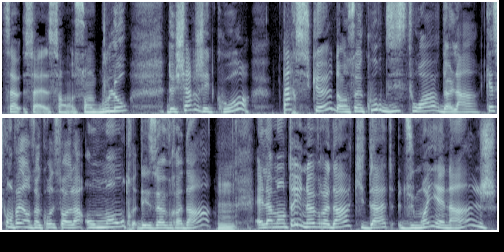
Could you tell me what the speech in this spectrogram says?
sa- sa- son, son boulot de chargée de cours parce que dans un cours d'histoire de l'art, qu'est-ce qu'on fait dans un cours d'histoire de l'art? On montre des œuvres d'art. Elle a monté une œuvre d'art qui date du Moyen Âge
